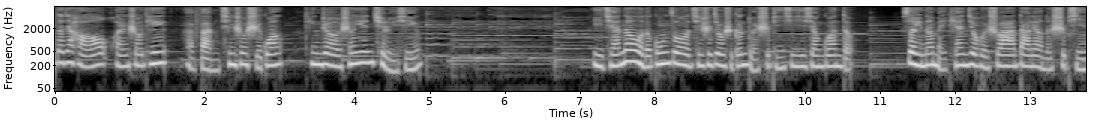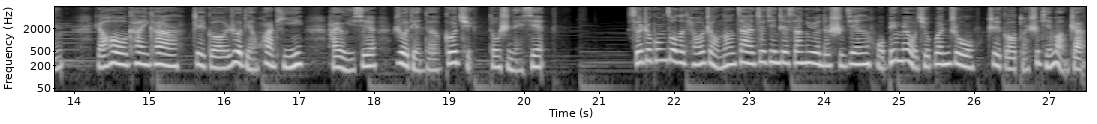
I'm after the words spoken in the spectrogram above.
大家好，欢迎收听 FM 轻奢时光，听着声音去旅行。以前呢，我的工作其实就是跟短视频息息相关的，所以呢，每天就会刷大量的视频，然后看一看这个热点话题，还有一些热点的歌曲都是哪些。随着工作的调整呢，在最近这三个月的时间，我并没有去关注这个短视频网站，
